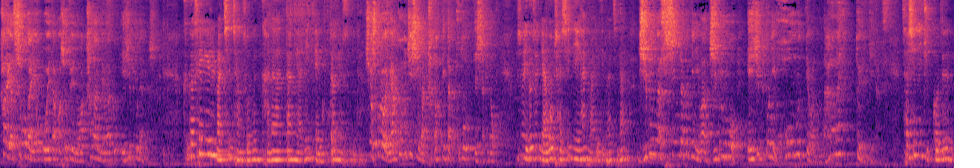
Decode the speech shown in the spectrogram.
彼が生涯を終えた場所というのはカナンではなくエジプトでありまし 그가 생애를 마친 장소는 가나안 땅이 아닌 애굽 땅이었습니다. たしかしこれはヤコブ自身が語っていたことでしたけど 하지만 이것은 야곱 자신이 한 말이긴 하지만 自分が死んだ時には自分をエジプトに葬ってはならないと言っていたんです 자신이 죽거든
